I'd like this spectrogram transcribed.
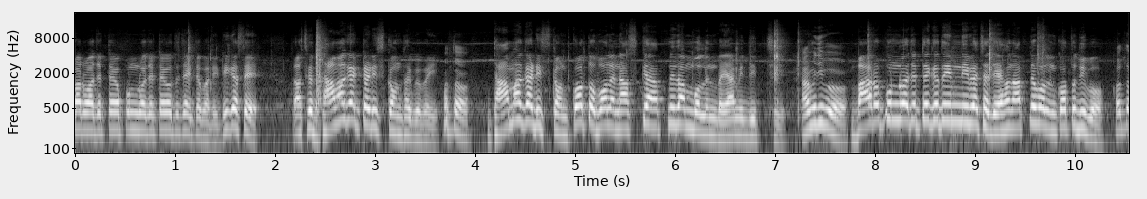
বারো হাজার টাকা পনেরো হাজার টাকা তো চাইতে পারি ঠিক আছে? আজকে ধামাকা একটা ডিসকাউন্ট থাকবে ভাই। কত? ধামাকা ডিসকাউন্ট কত বলেন? আজকে আপনি দাম বলেন ভাই আমি দিচ্ছি। আমি দিব? বারো পনেরো হাজার টাকা তো এমনি বেচা যায়। এখন আপনি বলেন কত দিব? কত?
